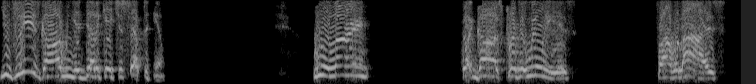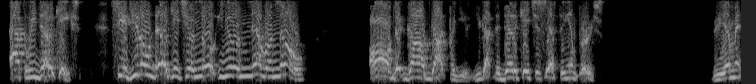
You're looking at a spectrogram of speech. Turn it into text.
You please God when you dedicate yourself to him. We will learn what God's perfect will is for our lives after we dedicate. See, if you don't dedicate, you'll, know, you'll never know all that God got for you. You got to dedicate yourself to him first. You hear me?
